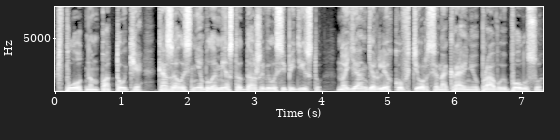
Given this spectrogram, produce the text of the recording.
В плотном потоке, казалось, не было места даже велосипедисту, но Янгер легко втерся на крайнюю правую полосу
